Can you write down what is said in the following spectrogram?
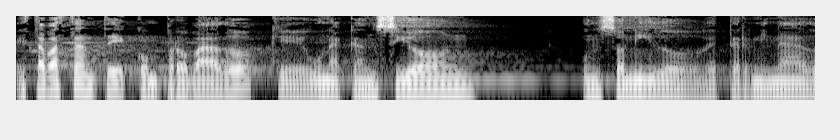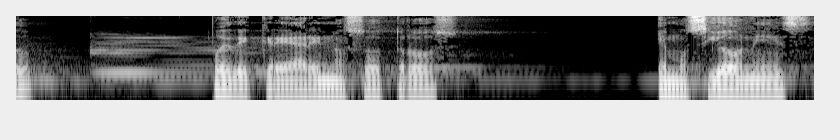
Está bastante comprobado que una canción, un sonido determinado, puede crear en nosotros emociones,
